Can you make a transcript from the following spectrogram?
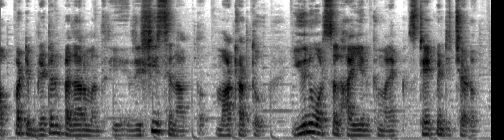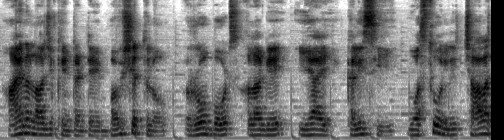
అప్పటి బ్రిటన్ ప్రధానమంత్రి రిషి సినాక్తో మాట్లాడుతూ యూనివర్సల్ హై ఇన్కమ్ అనే స్టేట్మెంట్ ఇచ్చాడు. ఆయన లాజిక్ ఏంటంటే భవిష్యత్తులో రోబోట్స్ అలాగే ఏఐ కలిసి వస్తువుల్ని చాలా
